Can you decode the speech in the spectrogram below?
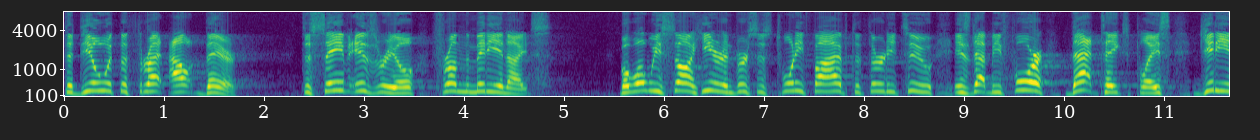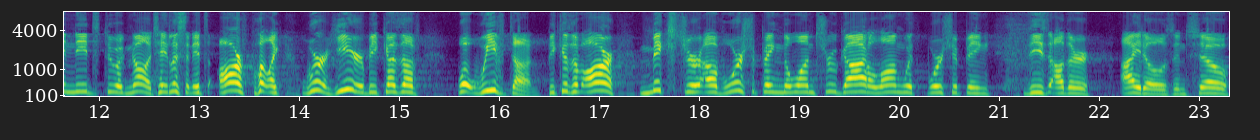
to deal with the threat out there to save Israel from the Midianites. But what we saw here in verses 25 to 32 is that before that takes place, Gideon needs to acknowledge hey, listen, it's our fault. Like, we're here because of what we've done, because of our mixture of worshiping the one true God along with worshiping these other idols. And so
